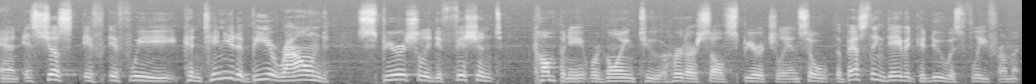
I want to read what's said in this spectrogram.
And it's just, if, if we continue to be around spiritually deficient company, we're going to hurt ourselves spiritually. And so the best thing David could do was flee from it.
